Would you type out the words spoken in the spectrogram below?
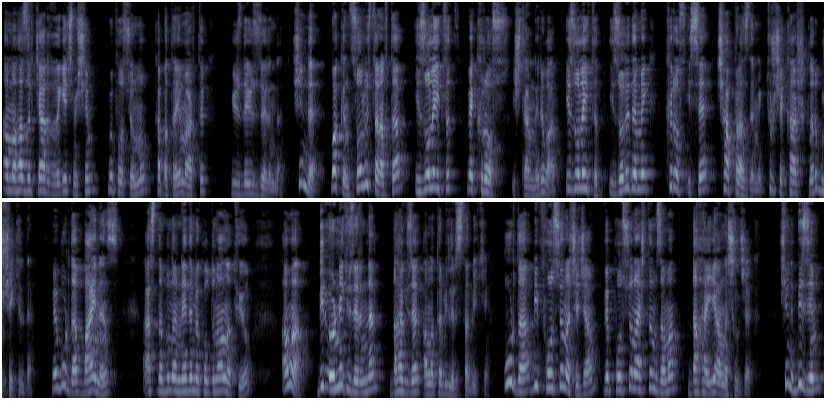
Ama hazır karda da geçmişim. Bu pozisyonumu kapatayım artık %100 üzerinden. Şimdi bakın sol üst tarafta isolated ve cross işlemleri var. Isolated izole demek, cross ise çapraz demek. Türkçe karşılıkları bu şekilde. Ve burada Binance aslında bunların ne demek olduğunu anlatıyor. Ama bir örnek üzerinden daha güzel anlatabiliriz tabii ki. Burada bir pozisyon açacağım ve pozisyon açtığım zaman daha iyi anlaşılacak. Şimdi bizim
